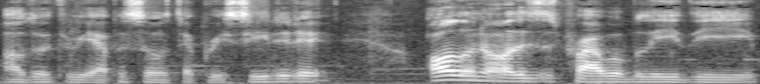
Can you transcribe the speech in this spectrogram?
other three episodes that preceded it. All in all, this is probably the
